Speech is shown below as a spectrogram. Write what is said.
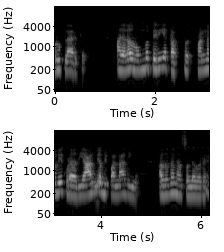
குரூப்லாம் இருக்குது அதெல்லாம் ரொம்ப பெரிய தப்பு. பண்ணவே கூடாது. யாருமே அப்படி பண்ணாதீங்க. அதை தான் நான் சொல்ல வரேன்.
